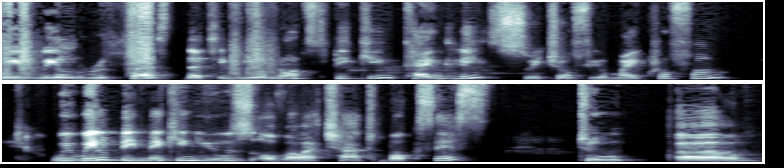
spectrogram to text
We will request that if you're not speaking, kindly switch off your microphone. We will be making use of our chat boxes to um,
